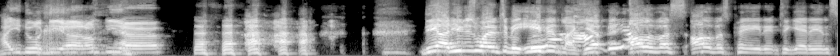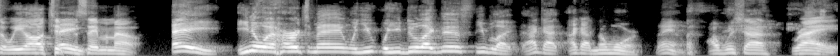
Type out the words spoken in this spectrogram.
How you doing, Dion? I'm Dion. Dion, you just wanted to be even. Dion, Like, yep, Dion. all of us, all of us paid it to get in, so we all tipped Hey. the same amount. Hey, you know what hurts, man? When you when you do like this, you be like, I got I got no more. Damn, I wish I. Right.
